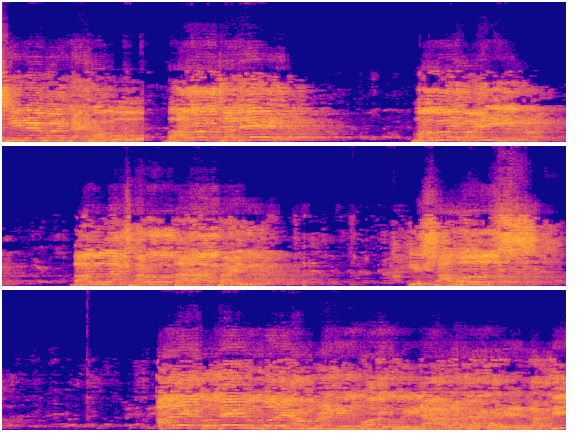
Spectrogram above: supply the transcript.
সিনেমা দেখাবো ভারত যাদের মামার বাড়ি বাংলা ছাড়ো তাড়াতাড়ি কি সাহস। আরে তোদের উপরে আমরা নির্ভর করি না, রাজাকারের নাতি।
